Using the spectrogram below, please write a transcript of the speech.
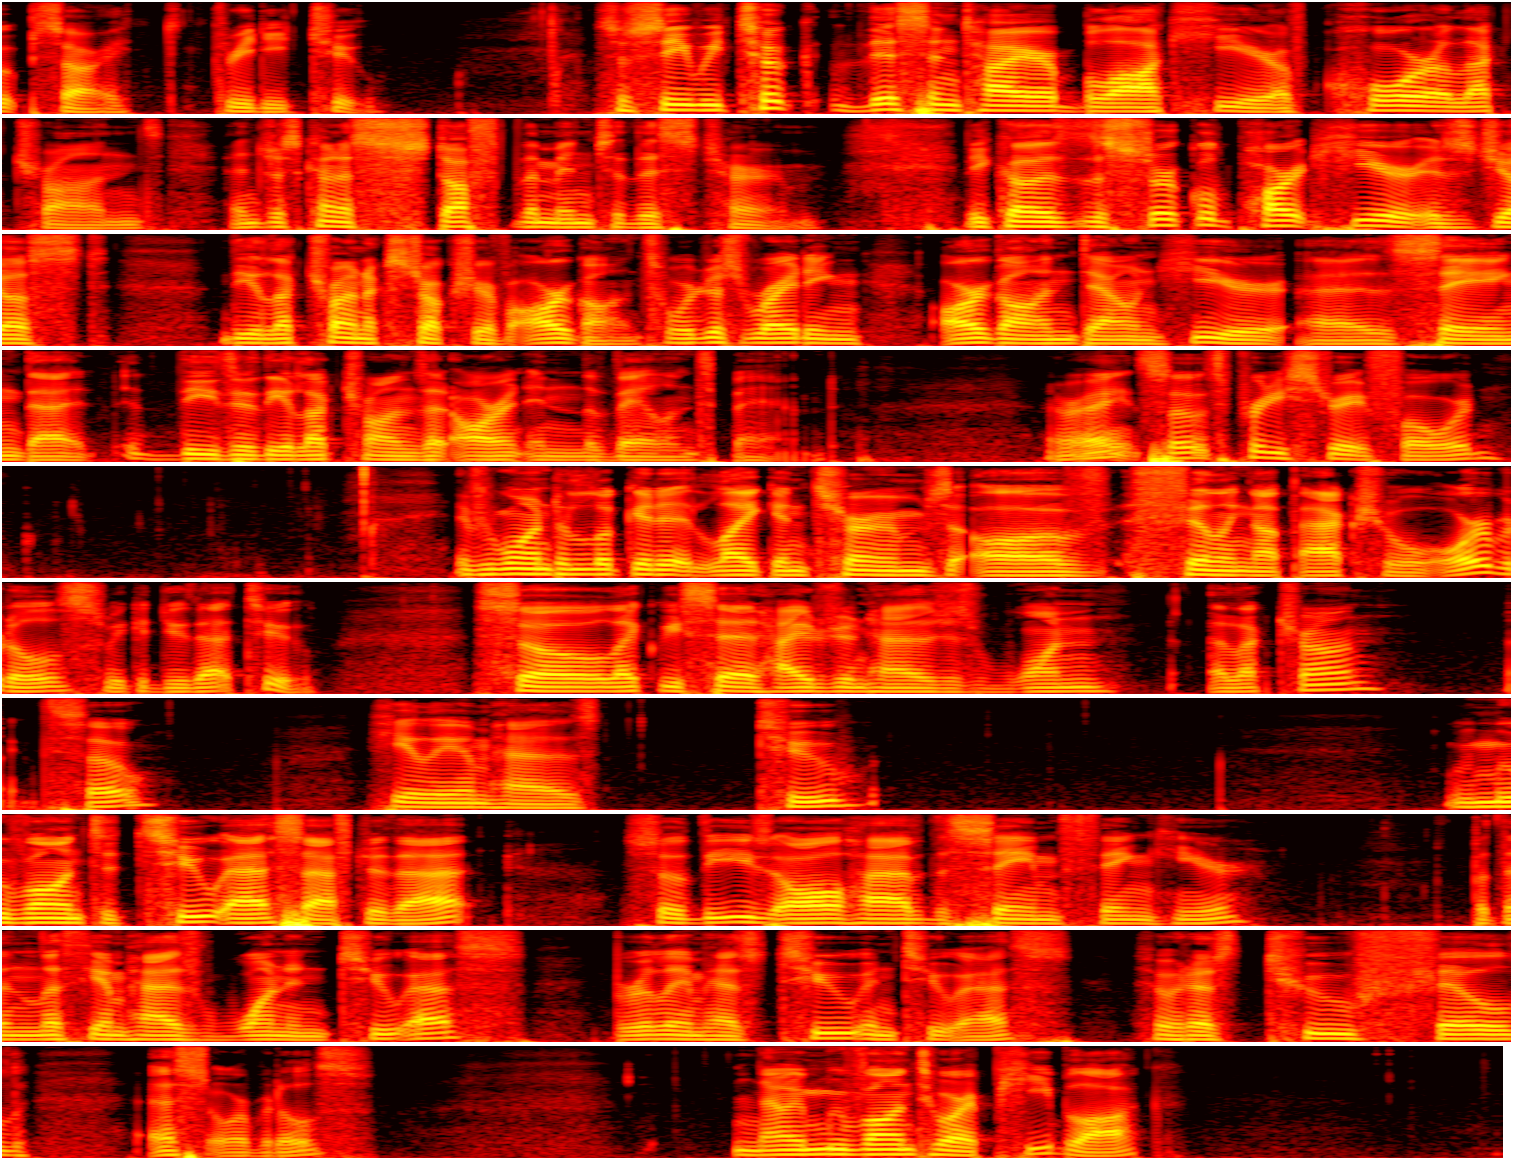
Oops, sorry, 3d2. So see, we took this entire block here of core electrons and just kind of stuffed them into this term. Because the circled part here is just the electronic structure of argon. So we're just writing argon down here as saying that these are the electrons that aren't in the valence band. Alright, so it's pretty straightforward. If we wanted to look at it like in terms of filling up actual orbitals, we could do that too. So like we said, hydrogen has just one electron, like so. Helium has two. We move on to 2s after that. So these all have the same thing here. But then lithium has 1 and 2s. Beryllium has 2 and 2s. So it has two filled s orbitals. Now we move on to our p block.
